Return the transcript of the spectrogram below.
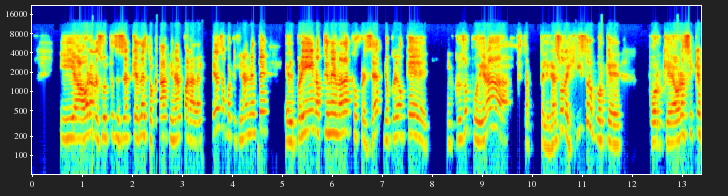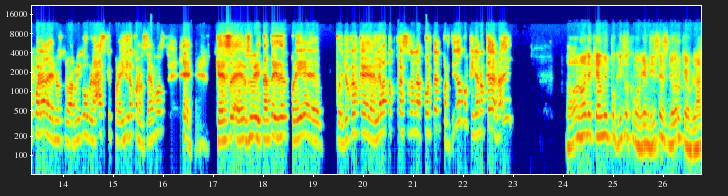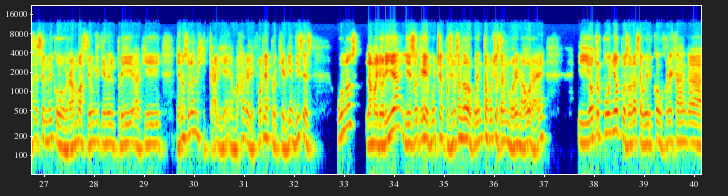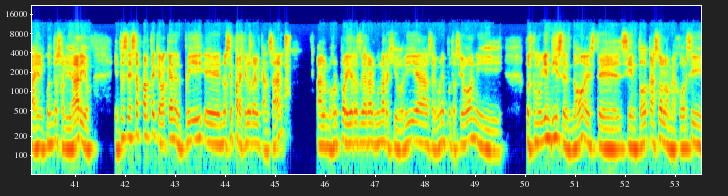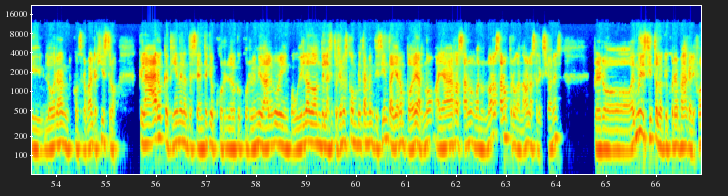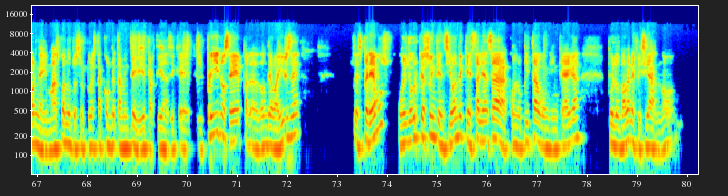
y ahora resulta ser que es la estocada final para la alianza, porque finalmente el PRI no tiene nada que ofrecer. Yo creo que incluso pudiera peligrar su registro, porque, porque ahora sí que fuera de nuestro amigo Blas, que por ahí lo conocemos, que es, es, un militante del PRI, eh, pues yo creo que le va a tocar cerrar la puerta del partido porque ya no queda nadie. No, no, ya quedan muy poquitos, como bien dices. Yo creo que Blas es el único gran bastión que tiene el PRI aquí, ya no solo en Mexicali, eh, en Baja California, porque bien dices, unos, la mayoría, y eso que muchos, por si no se han dado cuenta, muchos están en Morena ahora, ¿eh? Y otro puño, pues ahora se va a ir con Jorge Hanga el encuentro solidario. Entonces, esa parte que va a quedar en el PRI, eh, no sé para qué lo va a alcanzar. A lo mejor por ahí arriesgar algunas regidorías, alguna imputación y, pues como bien dices, ¿no? Este, si en todo caso a lo mejor si logran conservar el registro. Claro que tiene el antecedente que ocurrió, lo que ocurrió en Hidalgo y en Coahuila, donde la situación es completamente distinta. Allá eran poder, ¿no? Allá arrasaron, bueno, no arrasaron, pero ganaron las elecciones pero es muy distinto a lo que ocurre en Baja California y más cuando tu estructura está completamente dividida y partida. Así que el PRI no sé para dónde va a irse. Esperemos, pues yo creo que es su intención de que esta alianza con Lupita o con quien caiga, pues los va a beneficiar, ¿no?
